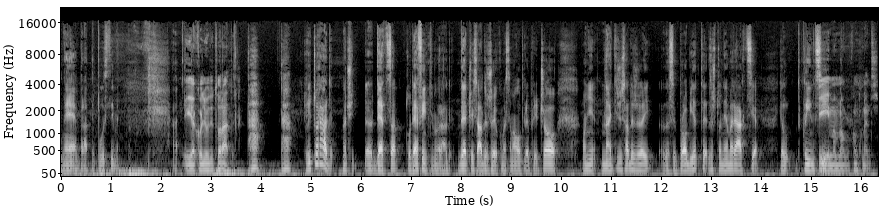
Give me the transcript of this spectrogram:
ne, brate, pusti me. Iako ljudi to rade. Da, da, ljudi to rade. Znači, e, deca to definitivno rade. Deči sadržaj o kome sam malo pre pričao, on je najteži sadržaj da se probijete, zašto nema reakcija. Jel, klinci... I ima mnogo konkurencije.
